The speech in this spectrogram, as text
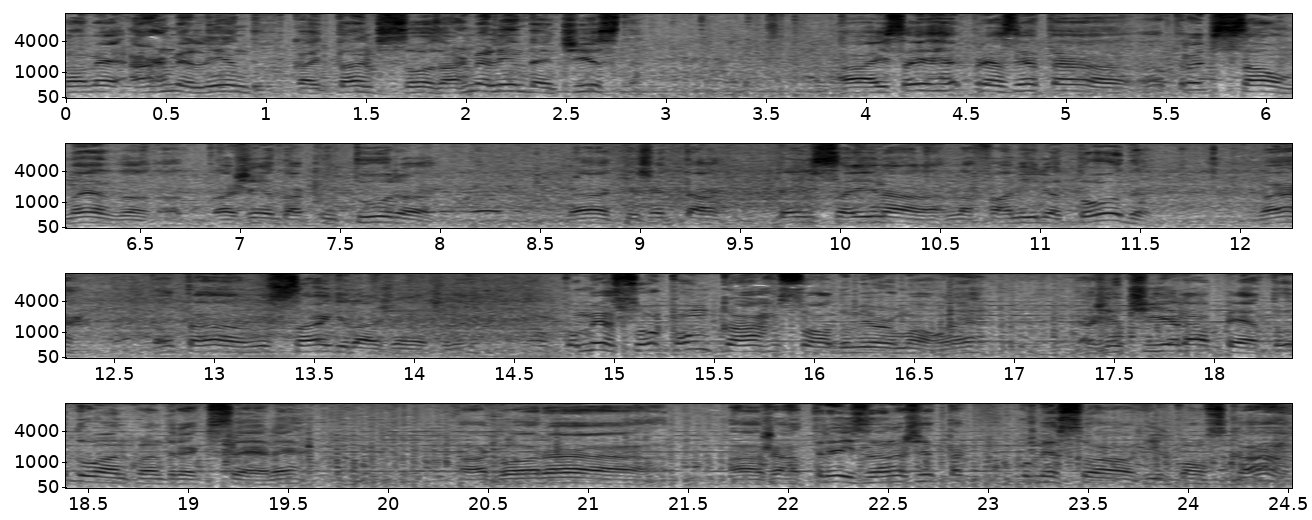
nome é Armelindo Caetano de Souza, Armelindo Dentista. Ah, isso aí representa a, a tradição né, da, gente, da cultura, né, que a gente tá, tem isso aí na, na família toda, né? Então tá no sangue da gente, né? Então, começou com um carro só do meu irmão, né? A gente ia a pé todo ano para André Xé, né? Agora, há já há três anos a gente tá, começou a vir com os carros.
